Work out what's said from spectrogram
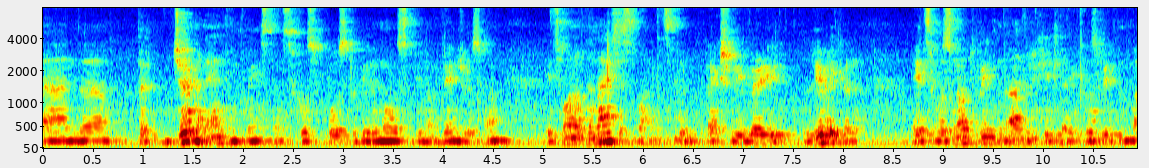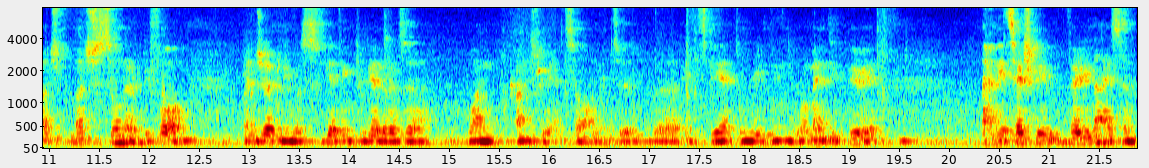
and uh, but German anthem, for instance, was supposed to be the most, you know, dangerous one. It's one of the nicest ones. It's the- actually very lyrical. It was not written under Hitler. It was written much, much sooner before, when Germany was getting together as a one country and so on. It's, uh, it's the anthem written in the Romantic period and it's actually very nice. And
